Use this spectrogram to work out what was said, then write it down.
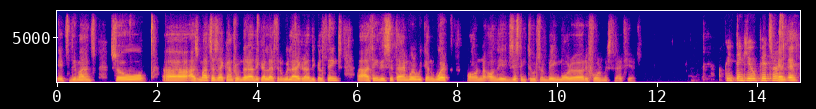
its demands. So, uh, as much as I come from the radical left and we like radical things, I think this is a time where we can work on on the existing tools and being more uh, reformist right here. Okay, thank you, Petros. And, and,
